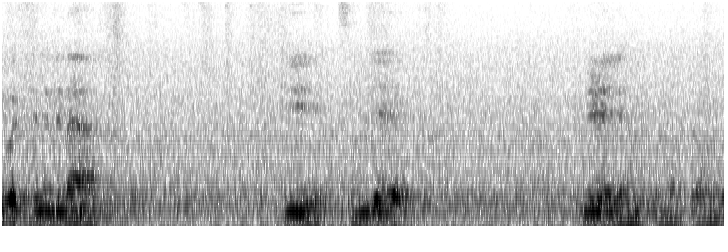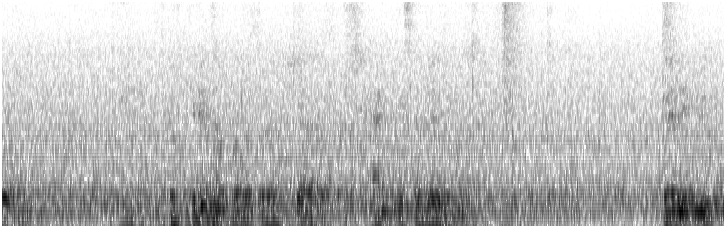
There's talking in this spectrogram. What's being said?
ಇವತ್ತಿನ ದಿನ ಈ ಸಂಜೆ ವೇಳೆಯಲ್ಲಿ ಹಮ್ಮಿಕೊಂಡಂಥ ಒಂದು ಬಕ್ರೀದ್ ಹಬ್ಬದ ಪ್ರಯುಕ್ತ ಶಾಂತಿ ಸಭೆಯನ್ನು ಕರೀಬೇಕು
